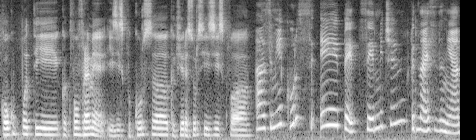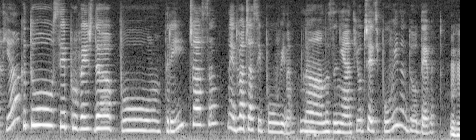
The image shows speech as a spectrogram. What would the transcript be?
колко пъти, какво време изисква курса, какви ресурси изисква? А, самия курс е 5 седмичен, 15 занятия, като се провежда по 3 часа, не, 2 часа и половина на, на занятия, от 6 и половина до 9. Мгм,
